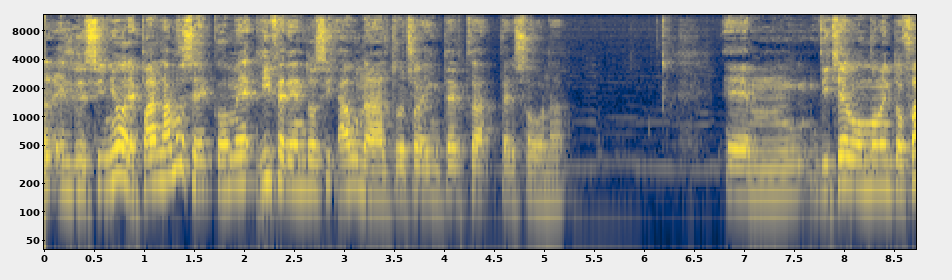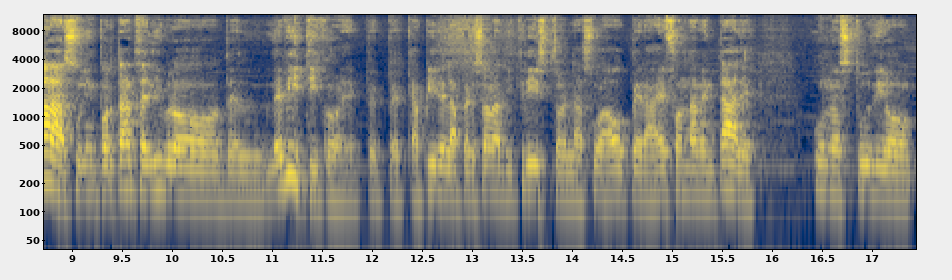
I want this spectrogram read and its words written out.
il Signore parla a Mosè come riferendosi a un altro, cioè in terza persona. Ehm, dicevo un momento fa sull'importanza del libro del Levitico e per, per, capire la persona di Cristo e la sua opera è fondamentale uno studio,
